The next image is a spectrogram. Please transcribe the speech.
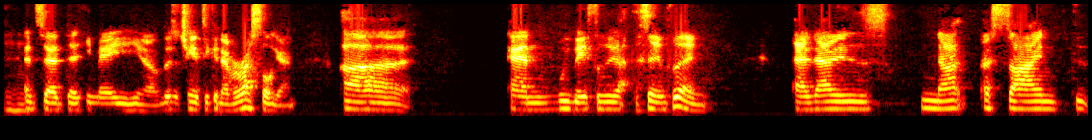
Mhm. and said that he may, you know, there's a chance he could never wrestle again. Uh, and we basically got the same thing, and that is not a sign th-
